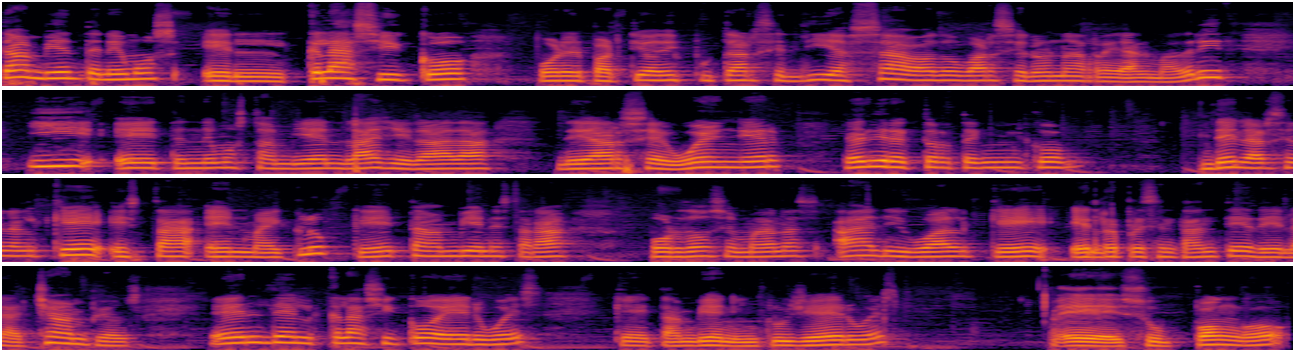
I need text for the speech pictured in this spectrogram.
También tenemos el clásico por el partido a disputarse el día sábado, Barcelona-Real Madrid. Y tenemos también la llegada de Arce Wenger el director técnico del Arsenal que está en My Club, que también estará por dos semanas, al igual que el representante de la Champions, el del clásico Héroes, que también incluye Héroes. Eh, supongo,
